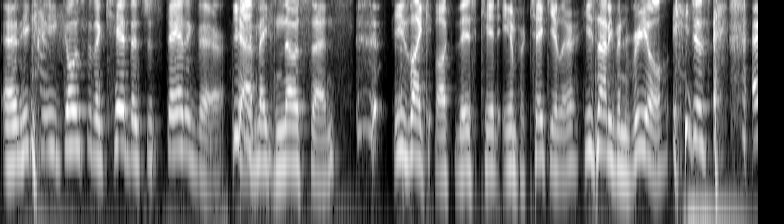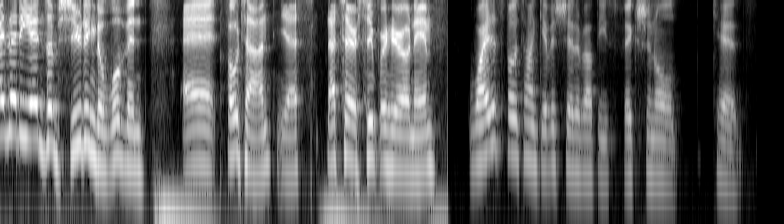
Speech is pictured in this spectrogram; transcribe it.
and he he goes for the kid that's just standing there. Yeah, it makes no sense. He's like, fuck this kid in particular. He's not even real. He just, and then he ends up shooting the woman. And Photon, yes, that's her superhero name. Why does Photon give a shit about these fictional kids?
